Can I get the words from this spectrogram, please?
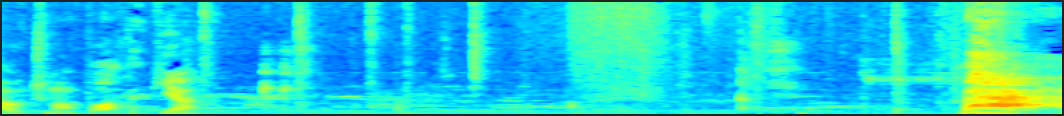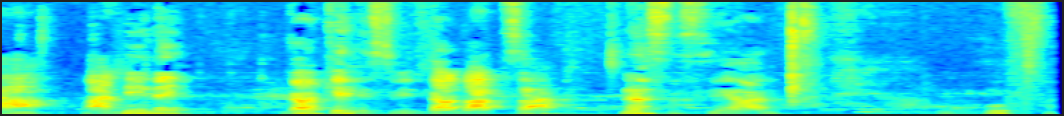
A última porta aqui, ó. Bah! Imagina, hein? Igual aqueles vídeos lá do WhatsApp. Nossa senhora. Ufa.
